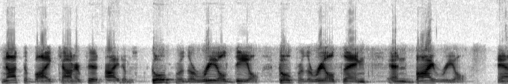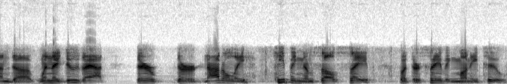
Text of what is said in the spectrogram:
not to buy counterfeit items. Go for the real deal. Go for the real thing and buy real. And uh, when they do that, they're they're not only keeping themselves safe, but they're saving money too.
